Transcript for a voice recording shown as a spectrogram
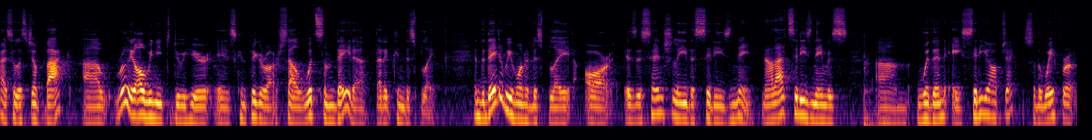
All right, so let's jump back. Uh, really all we need to do here is configure our cell with some data that it can display. And the data we want to display are is essentially the city's name. Now that city's name is um, within a city object. So the way for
